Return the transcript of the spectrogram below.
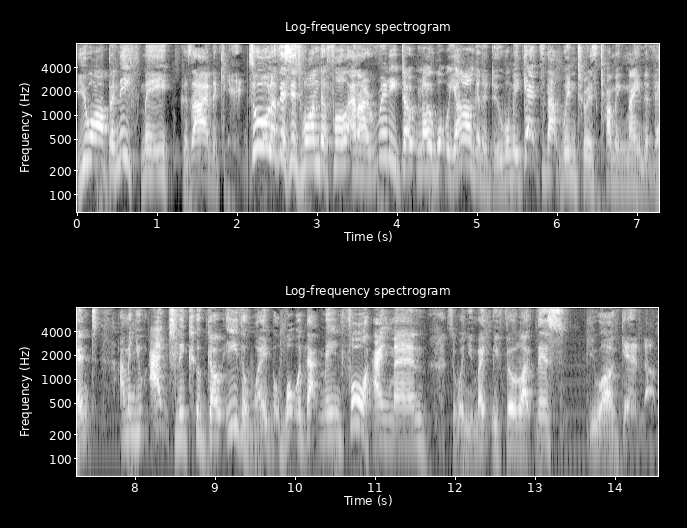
You are beneath me because I am the king. So all of this is wonderful, and I really don't know what we are going to do when we get to that winter is coming main event. I mean, you actually could go either way, but what would that mean for Hangman? So when you make me feel like this, you are getting up.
